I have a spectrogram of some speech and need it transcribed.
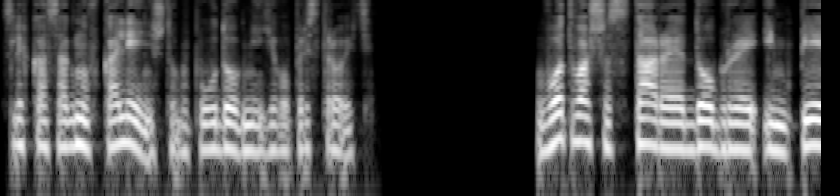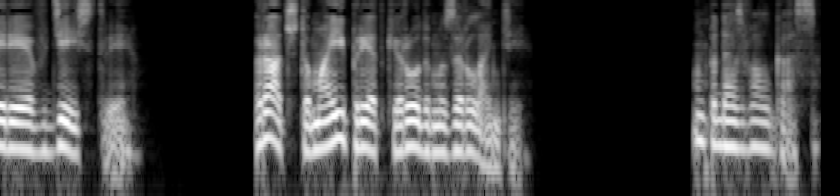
слегка согнув колени, чтобы поудобнее его пристроить. Вот ваша старая добрая империя в действии. Рад, что мои предки родом из Ирландии. Он подозвал Гаса.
